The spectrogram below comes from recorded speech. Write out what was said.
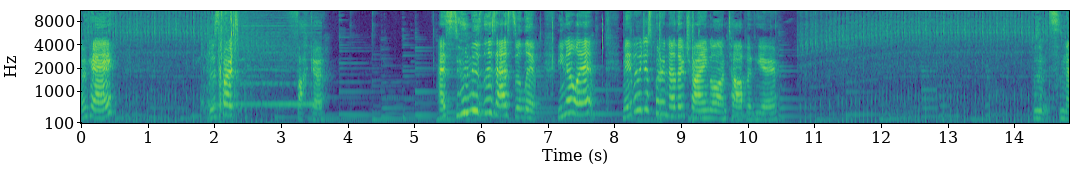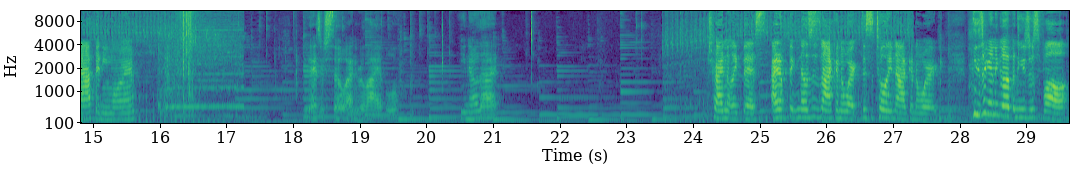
Okay. This part's... Fucker. As soon as this has to lift. You know what? Maybe we just put another triangle on top of here. Doesn't snap anymore. You guys are so unreliable. You know that? Trying it like this. I don't think, no, this is not gonna work. This is totally not gonna work. These are gonna go up and these just fall.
